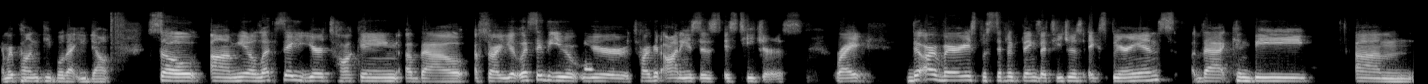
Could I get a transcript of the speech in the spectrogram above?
and repelling people that you don't. So, um, you know, let's say you're talking about, uh, sorry, let's say that you, your target audience is, is teachers, right? There are very specific things that teachers experience that can be, um,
